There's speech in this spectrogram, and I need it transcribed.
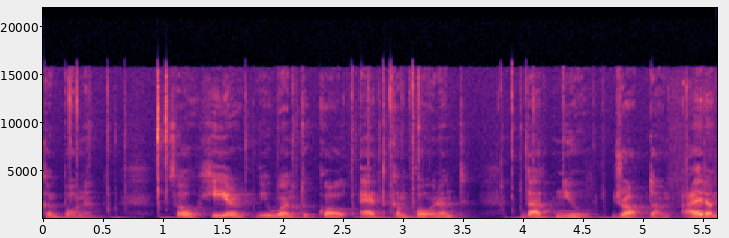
component. So here we want to call add component that new drop-down item.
